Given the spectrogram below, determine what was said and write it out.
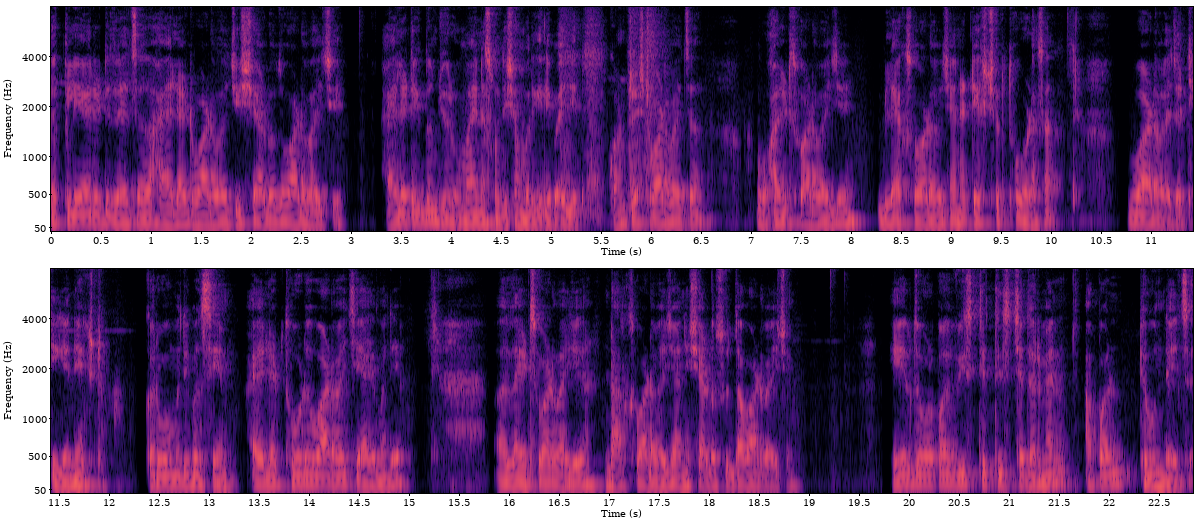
तर क्लिअरिटी जायचं हायलाईट वाढवायची शॅडोज वाढवायचे. हायलाईट एकदम झिरो मायनसमध्ये शंभर गेली पाहिजे. कॉन्ट्रास्ट वाढवायचं व्हाईट्स वाढवायचे ब्लॅक्स वाढवायचे आणि टेक्स्चर थोडासा वाढवायचा. ठीक आहे नेक्स्ट कर्वमध्ये पण सेम हायलाईट थोडं वाढवायचे आहे मध्ये. लाईट्स वाढवायचे डार्क्स वाढवायचे आणि शॅडोसुद्धा वाढवायचे. हे जवळपास वीस ते तीसच्या दरम्यान आपण ठेवून द्यायचं.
